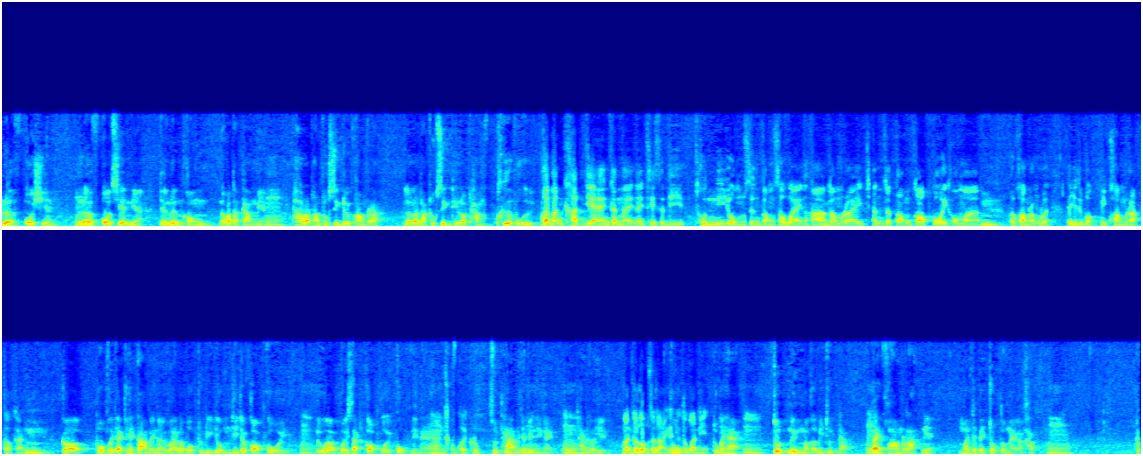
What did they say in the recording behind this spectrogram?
Love Ocean Love Ocean เนี่ยอย่างเรื่องของนวัตกรรมเนี่ยอืมถ้าเราทำทุกสิ่งด้วยความรัก แล้วเรารักทุกสิ่งที่เราทำเพื่อผู้อื่นแต่มันขัดแย้งกันไหมในทฤษฎีทุนนิยม ซึ่งต้องแสวงหากำไร ฉันจะต้องกอบโกยเข้ามาอืม เพื่อความร่ำรวย แล้วอยู่ดีบอกมีความรักต่อกัน อืมก็ผมก็อยากจะให้ตามไปหน่อยว่าระบบทุนนิยมที่จะกอบโกย อืม หรือว่าบริษัทกอบโกยกุ๊กเนี่ยนะอืฮะมกอบโกยกรุ๊ป สุดท้ายมันจะเป็นยังไง อืม ท่านก็เห็น มันก็ล่มสลายกันอยู่ทุกวันนี้ถูกไหมฮะ อืม จุดหนึ่งมันก็มีจุดดับ อืม แต่ความรักเนี่ยมันจะไปจบตรงไหนล่ะครับ อืม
